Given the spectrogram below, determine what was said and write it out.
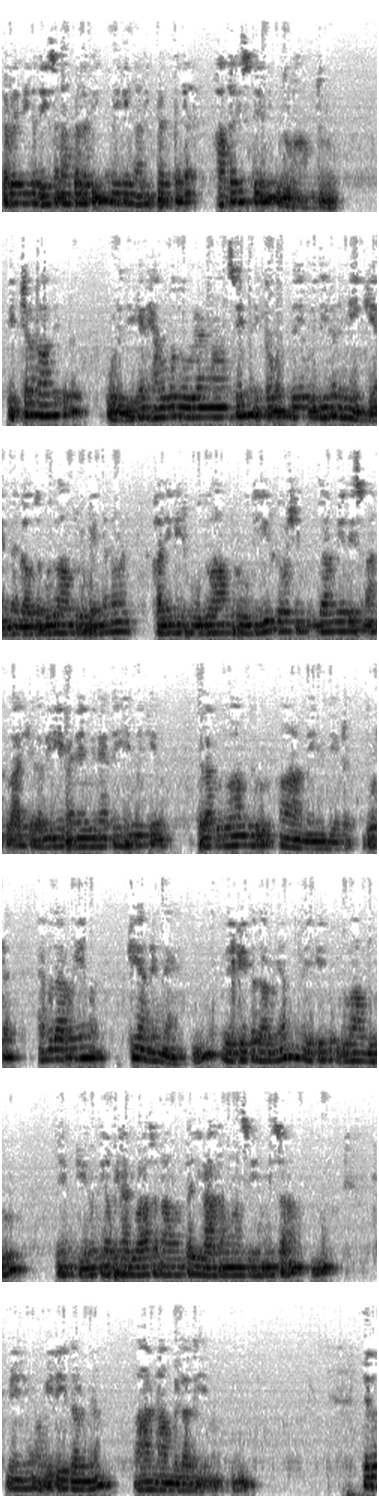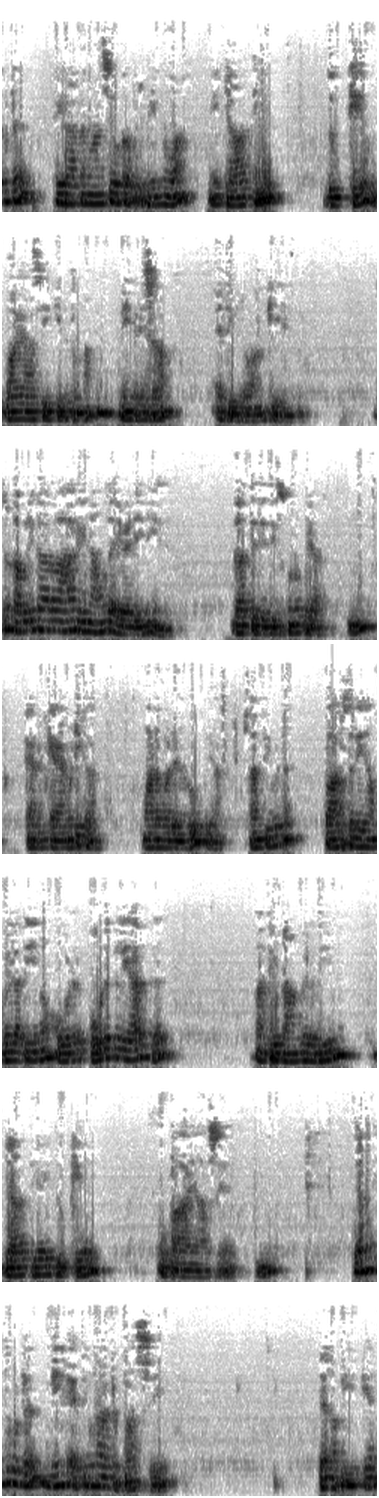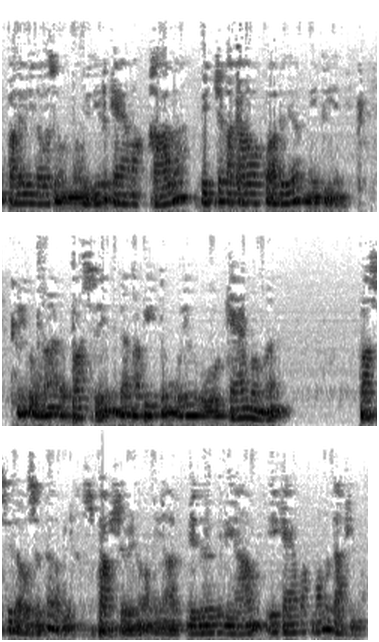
හැබැයි මේක දේශනා කරලා තියෙන්නේ මේකෙන් අනිත් පැත්තට 40 දෙනෙක් බුදුහාමුදුරුවෝ. එච්චර කාලයකට පොළදී කියන්නේ හැම බුදුරයන් වහන්සේම එකම දේ විදිහට නෙමෙයි කියන්නේ. දැන් ගෞතම බුදුහාමුදුරුවෝ පෙන්නනවානේ. කලින් හිටපු බුදුහාමුදුරුවෝ දීර්ඝ වශයෙන් ධර්මයේ දේශනා කළා කියලා විනය පැනෙන්නේ නැති හිම කියන. ඒක බුදුහාමුදුරුවෝ ආන්නේ විදිහට. ඒකට හැම ධර්මයේම කියන්නේ නැහැ. මේක එක ධර්මයක් මේක එක බුදුහාමුදුරුවෝ එහෙම කියන ඉතින් අපි හරි වාසනාවන්තයි රාතන් වහන්සේ නිසා මේ අපිට මේ ධර්මයන් අහන්න හම් වෙලා තියෙනවා. එතකොට ඒ රාතන් වහන්සේ ඔක අපිට පෙන්නවා මේ ජාතිය දුක්ඛය උපායාසය කියන තුනක් මේක නිසා ඇති වෙනවා කියන්නේ. ඒක කබලිකාර ආහාරය නම් හොඳයි වැඩේ නේද? ගත්තේ දෙතිස් කුණුපයක්. කෑම කෑම ටික මනවඩන රූපයක්. අන්තිමට පාර්සලේ හම්බෙලා තියෙනවා ඕඩර් ඕඩර් කළේ අරක අන්තිමට හම්බෙලා තියෙන්නේ ජාතියයි දුක්ඛයයි උපායාසය. දැන් එතකොට මේක ඇති වුණාට පස්සේ දැන් අපි කියන්නේ පළවෙනි දවසේ ඔන්න ඔය විදිහට කෑමක් කාලා වෙච්ච කතාවක් වගේ දෙයක් මේ තියෙන්නේ. මේක වුණාට පස්සේ දැන් අපි හිතමු ඔය කෑමම පස්සේ දවසක අපිට ස්පර්ශ වෙනවා මේ ගෙදරට ගියාම ඒ කෑමක් මම දකිනවා.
